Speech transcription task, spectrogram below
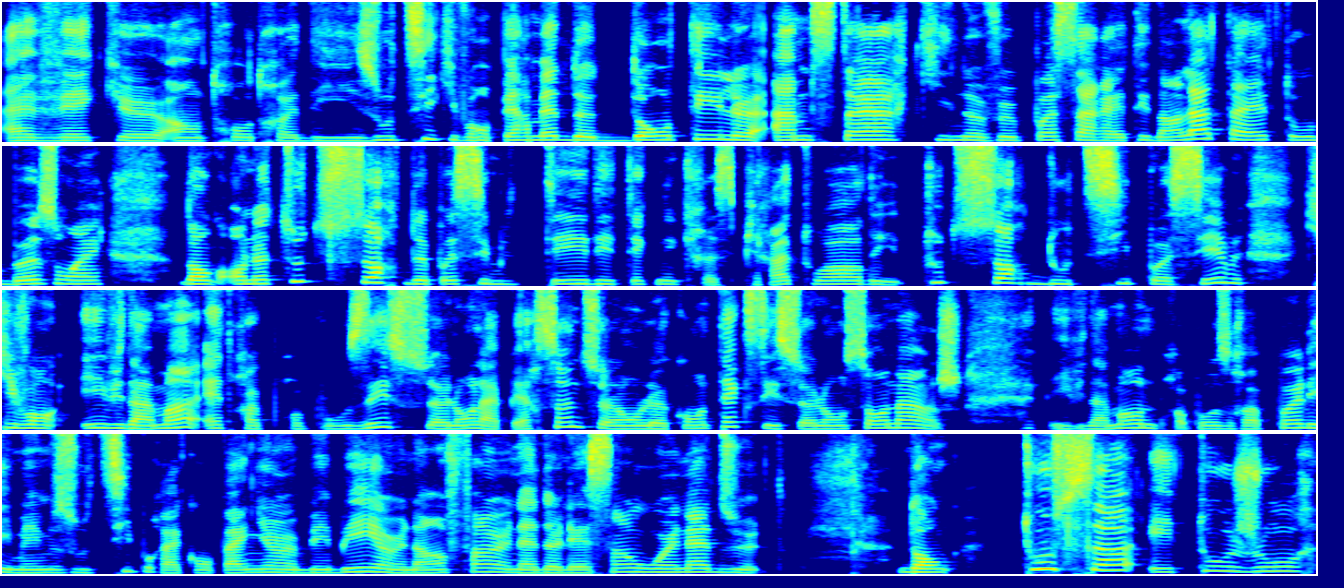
avec, entre autres, des outils qui vont permettre de dompter le hamster qui ne veut pas s'arrêter dans la tête au besoin. Donc on a toutes sortes de possibilités, des techniques respiratoires, des toutes sortes d'outils possibles qui vont évidemment être proposés selon la personne, selon le contexte et selon son âge. Évidemment, on ne proposera pas les mêmes outils pour accompagner un bébé, un enfant, un adolescent ou un adulte. Donc tout ça est toujours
